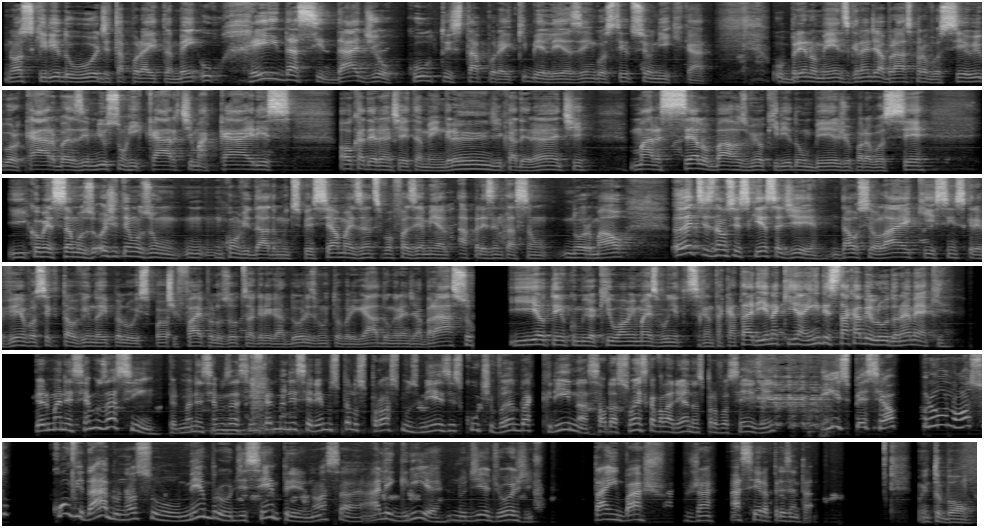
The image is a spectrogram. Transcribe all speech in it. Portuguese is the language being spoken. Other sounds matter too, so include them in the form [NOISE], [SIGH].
Nosso querido Wood está por aí também. O Rei da Cidade Oculto está por aí. Que beleza, hein? Gostei do seu nick, cara. O Breno Mendes, grande abraço para você. O Igor Carbas, Emilson Ricarte, Macaires. Olha o cadeirante aí também, grande cadeirante. Marcelo Barros, meu querido, um beijo para você. E começamos. Hoje temos um, um, um, convidado muito especial, mas antes vou fazer a minha apresentação normal. Antes, não se esqueça de dar o seu like, se inscrever. Você que está ouvindo aí pelo Spotify, pelos outros agregadores, muito obrigado, um grande abraço. E eu tenho comigo aqui o homem mais bonito de Santa Catarina, que ainda está cabeludo, né, Mac? Permanecemos assim, permanecemos assim, permaneceremos pelos próximos meses cultivando a crina. Saudações cavalarianas para vocês, hein? Em especial para o nosso convidado, nosso membro de sempre, nossa alegria no dia de hoje, está aí embaixo já a ser apresentado. Muito bom.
